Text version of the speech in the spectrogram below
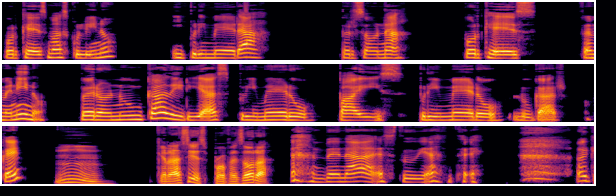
porque es masculino, y primera persona, porque es femenino, pero nunca dirías primero país, primero lugar, ¿ok? Mm. Gracias, profesora. De nada, estudiante. Ok,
